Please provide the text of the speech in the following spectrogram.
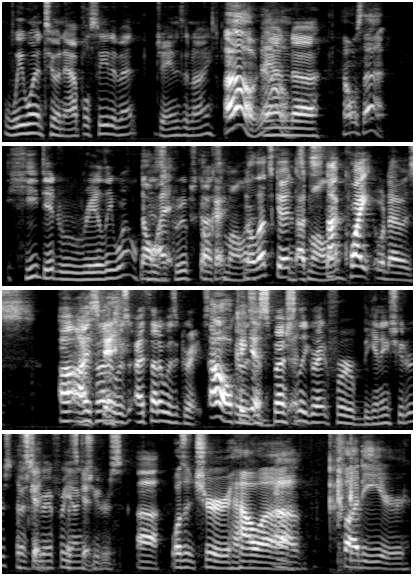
we went to an Appleseed event, James and I? Oh no! And uh, How was that? He did really well. No, His I- groups got okay. smaller. No, that's good. That's smaller. not quite what I was. Uh, I thought it was. I thought it was great. Oh, okay, It was good, especially great for beginning shooters. Especially good, great for that's young good. shooters. Uh, Wasn't sure how uh, fuddy or.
